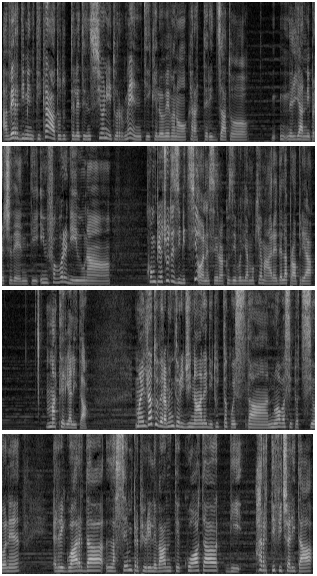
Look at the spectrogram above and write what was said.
aver dimenticato tutte le tensioni e i tormenti che lo avevano caratterizzato negli anni precedenti in favore di una compiaciuta esibizione, se così vogliamo chiamare, della propria materialità. Ma il dato veramente originale di tutta questa nuova situazione riguarda la sempre più rilevante quota di artificialità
